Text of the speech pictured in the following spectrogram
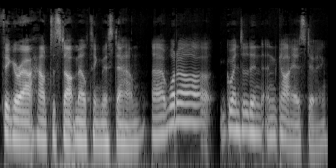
figure out how to start melting this down, uh, what are Gwendolyn and Gaius doing?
